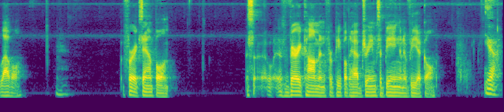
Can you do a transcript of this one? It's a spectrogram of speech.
level. For example, it's it's very common for people to have dreams of being in a vehicle. Yeah.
